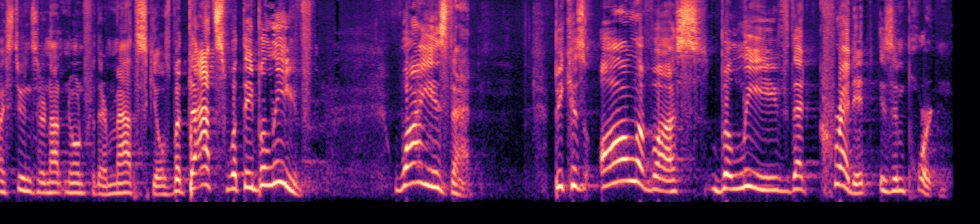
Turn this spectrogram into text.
My students are not known for their math skills, but that's what they believe. Why is that? Because all of us believe that credit is important.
